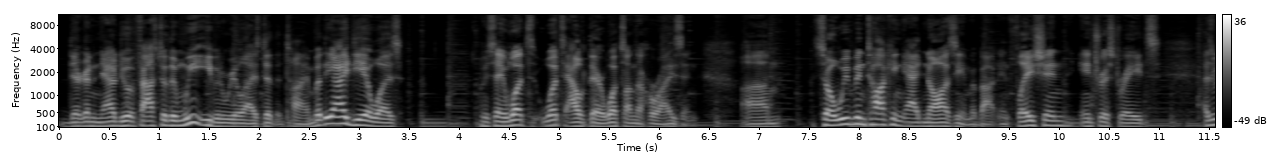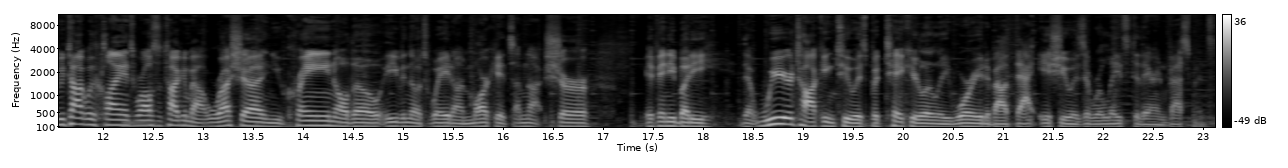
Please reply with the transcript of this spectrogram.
they're going to now do it faster than we even realized at the time. But the idea was we're saying what's what's out there, what's on the horizon. Um, so we've been talking ad nauseum about inflation, interest rates. As we talk with clients, we're also talking about Russia and Ukraine. Although even though it's weighed on markets, I'm not sure if anybody that we're talking to is particularly worried about that issue as it relates to their investments.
